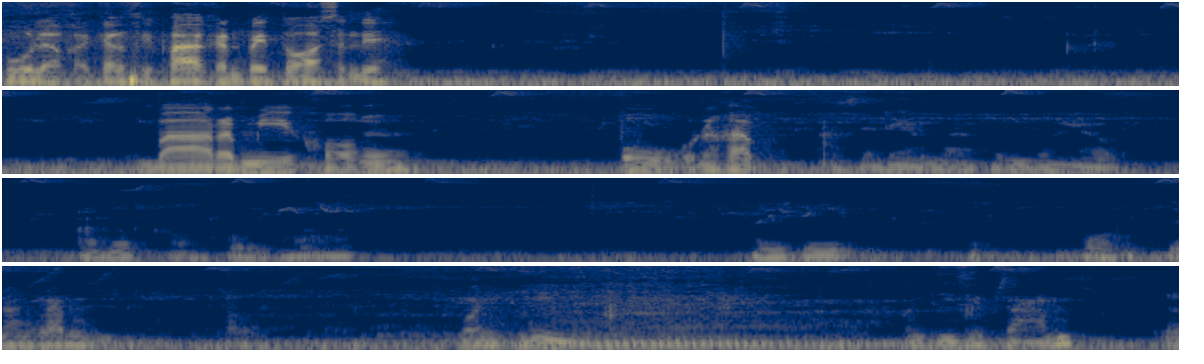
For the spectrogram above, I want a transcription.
ปูแล้วก็จังสิพากันไปต่อสันเดบารมีของปู่นะครับแสดงว่าคนบ่แล้วเอารถของคุณพ่อมันจริงโอ้ นางลำวันที่วันที่สิบสามอื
